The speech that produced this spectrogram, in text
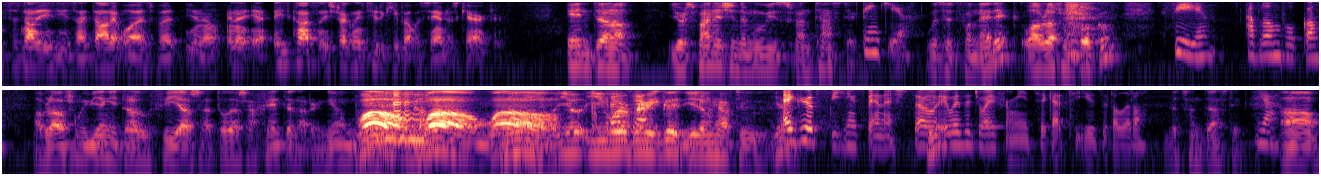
this is not as easy as I thought it was." But you know, and I, he's constantly struggling too to keep up with Sandra's character. And uh, your Spanish in the movie is fantastic. thank you. Was it phonetic o hablas un poco? Sí, hablo un poco. Hablabas muy bien y traducías a toda esa gente en la reunión. Whoa, whoa, No, you, you were very good. You don't have to. Yeah, I grew up speaking Spanish, so Sí. it was a joy for me to get to use it a little. that's fantastic. Yeah. Um,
